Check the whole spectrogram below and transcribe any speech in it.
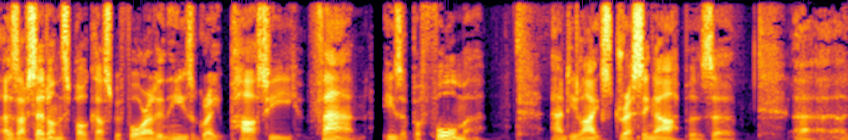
As I've said on this podcast before, I don't think he's a great party fan. He's a performer and he likes dressing up as a uh,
